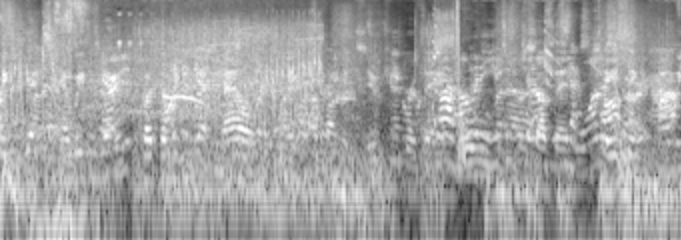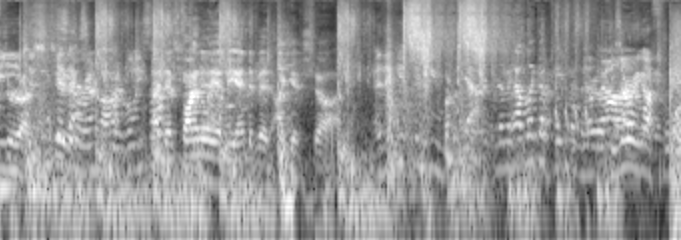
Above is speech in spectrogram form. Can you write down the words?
we can get, and we can get, but then we can get Mel in like a fucking zookeeper thing God, how many YouTube or channels something, does he chasing after us too. around to it. Well, he's And then finally, at the end of it, I get shot. I think he's thinking about Yeah, and then we have like a pigment there. He's already got four.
